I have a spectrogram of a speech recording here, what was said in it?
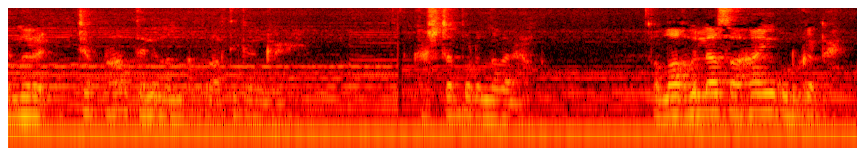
എന്നൊരൊറ്റ പ്രാർത്ഥന നമുക്ക് പ്രാർത്ഥിക്കാൻ കഴിയും. കഷ്ടപ്പെടുന്നവരാണ്. അള്ളാഹു എല്ലാ സഹായം കൊടുക്കട്ടെ.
